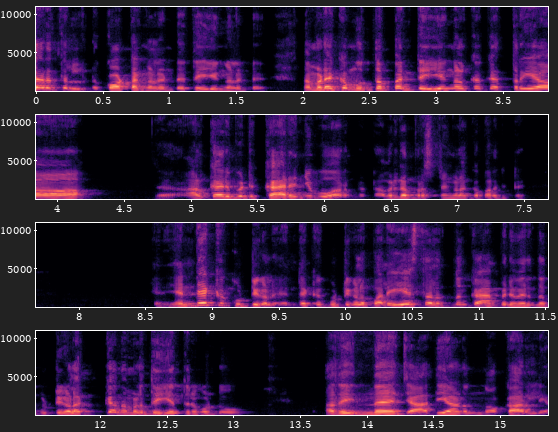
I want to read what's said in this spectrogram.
തരത്തിലുണ്ട്. കോട്ടങ്ങളുണ്ട് തെയ്യങ്ങളുണ്ട്. നമ്മുടെയൊക്കെ മുത്തപ്പൻ തെയ്യങ്ങൾക്കൊക്കെ എത്രയാ ആൾക്കാർ പോയിട്ട് കരഞ്ഞു പോകാറുണ്ട് അവരുടെ പ്രശ്നങ്ങളൊക്കെ പറഞ്ഞിട്ട്. എന്റെയൊക്കെ കുട്ടികൾ എന്റെയൊക്കെ കുട്ടികൾ പല സ്ഥലത്തുനിന്നും ക്യാമ്പിന് വരുന്ന കുട്ടികളൊക്കെ നമ്മൾ തെയ്യത്തിന് കൊണ്ടുപോകും. അത് ഇന്ന് ജാതിയാണെന്ന് നോക്കാറില്ല.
